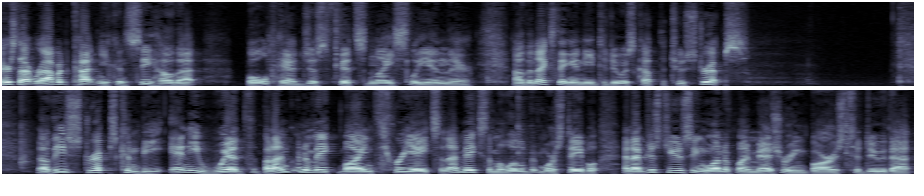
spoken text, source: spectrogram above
There's that rabbet cut and you can see how that bolt head just fits nicely in there. Now the next thing I need to do is cut the two strips. Now these strips can be any width, but I'm going to make mine 3 eighths, and that makes them a little bit more stable. And I'm just using one of my measuring bars to do that.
